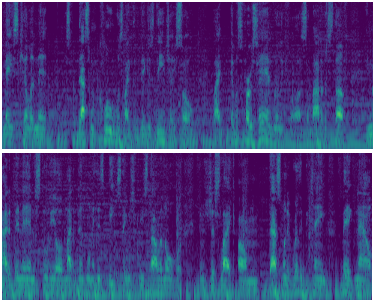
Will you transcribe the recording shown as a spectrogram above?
Mace killing it. It's, that's when Clue was like the biggest DJ. So like it was firsthand really for us. A lot of the stuff he might have been there in the studio. It might have been one of his beats they was freestyling over. It was just like um, that's when it really became big. Now,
